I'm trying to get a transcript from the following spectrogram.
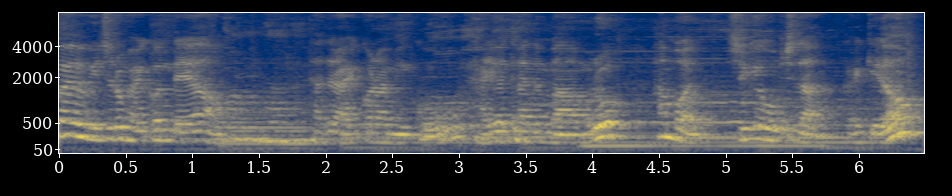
가요 위주로 갈 건데요. 음. 다들 알 거라 믿고 다이어트 하는 마음으로 한번 즐겨봅시다. 갈게요.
